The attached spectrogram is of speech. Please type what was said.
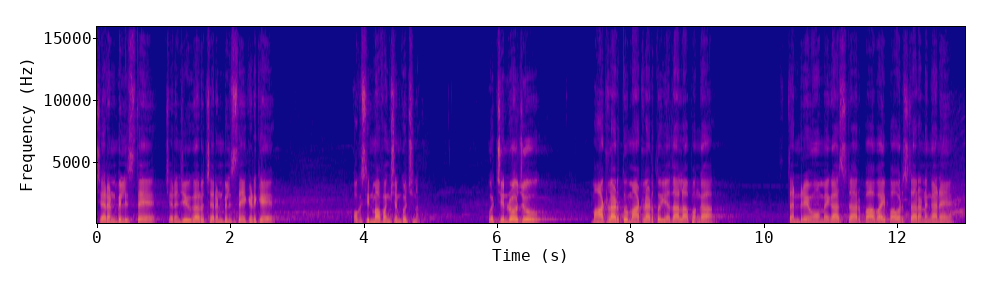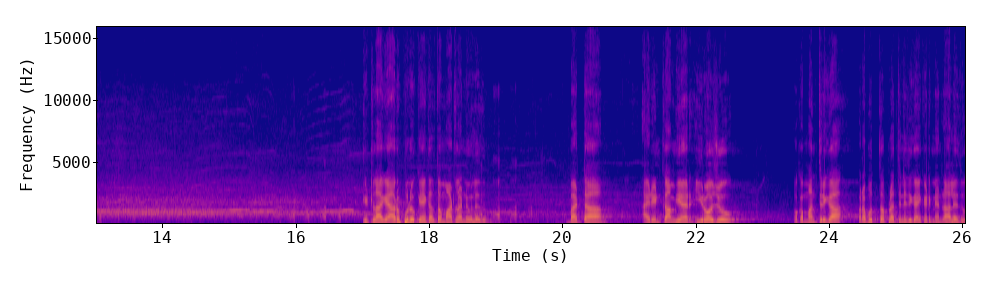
చరణ్ పిలిస్తే చిరంజీవి గారు చరణ్ పిలిస్తే ఇక్కడికే ఒక సినిమా ఫంక్షన్కి వచ్చిన. వచ్చిన రోజు మాట్లాడుతూ మాట్లాడుతూ యథాలాపంగా తండ్రేమో మెగాస్టార్ బాబాయ్ పవర్ స్టార్ అనగానే ఇట్లాగే అరుపులు కేకలతో మాట్లాడనివ్వలేదు. But I didn't come here ఈరోజు ఒక మంత్రిగా ప్రభుత్వ ప్రతినిధిగా ఇక్కడికి నేను రాలేదు.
